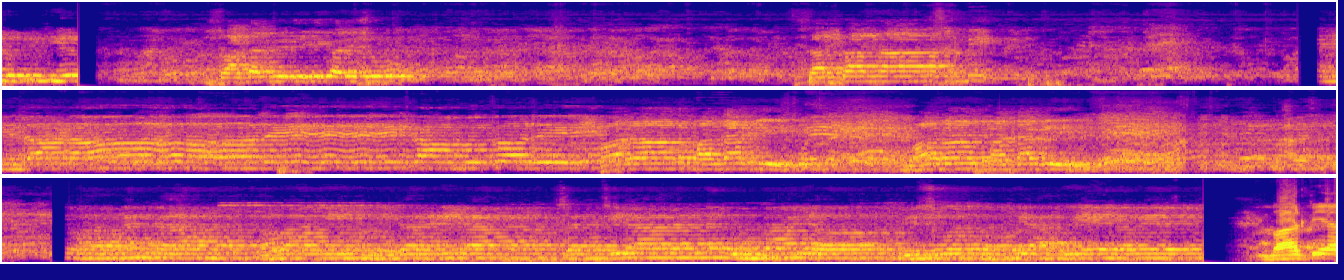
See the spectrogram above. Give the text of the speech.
ડુપ્લિકેટ સ્વાગત વિધિ કરીશું. સરકારના ભારત માતા કી. ભારત માતા કી. ભારતીય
